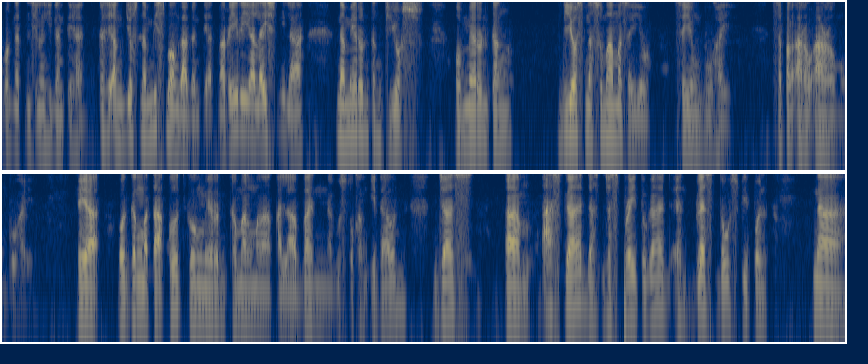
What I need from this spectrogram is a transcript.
Huwag natin silang higantihan. Kasi ang Diyos na mismo ang gaganti at marirealize nila na meron kang Diyos o meron kang Diyos na sumama sa iyo sa iyong buhay, sa pang-araw-araw mong buhay. Kaya huwag kang matakot kung meron ka mang mga kalaban na gusto kang i-down. Just um, ask God, just pray to God and bless those people na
